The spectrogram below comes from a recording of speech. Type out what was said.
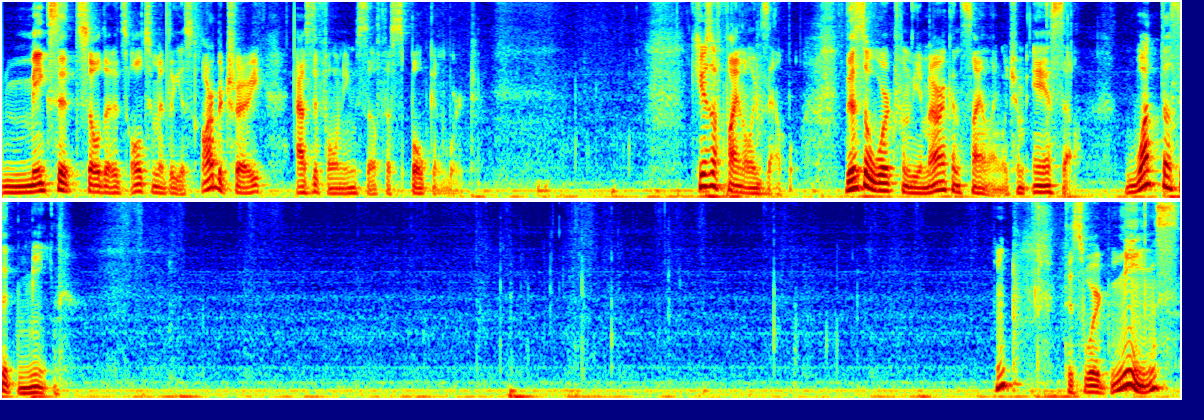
makes it so that it's ultimately as arbitrary as the phonemes of a spoken word. Here's a final example. This is a word from the American Sign Language from ASL. What does it mean? Hmm? This word means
